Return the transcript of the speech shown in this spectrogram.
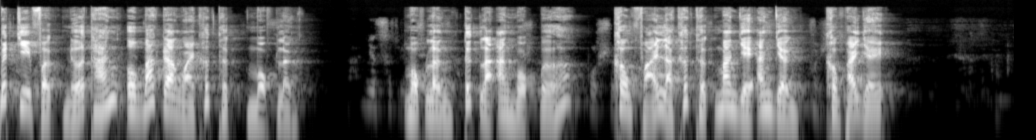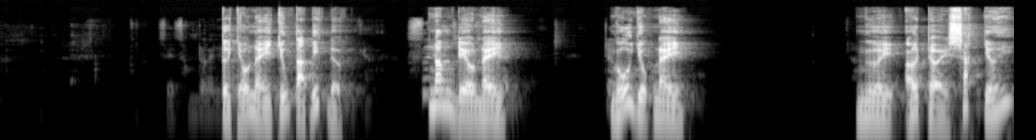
Bích Chi Phật nửa tháng ôm bát ra ngoài khất thực một lần. Một lần tức là ăn một bữa, không phải là khất thực mang về ăn dần, không phải vậy. Từ chỗ này chúng ta biết được, năm điều này, ngũ dục này, người ở trời sắc giới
